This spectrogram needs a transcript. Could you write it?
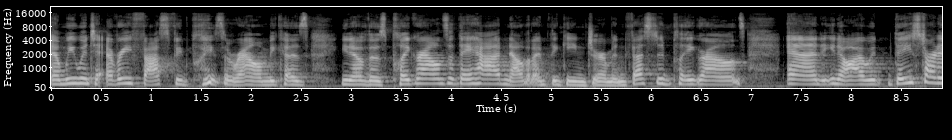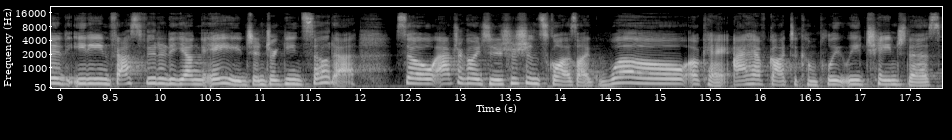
And we went to every fast food place around because, you know, those playgrounds that they had, now that I'm thinking germ infested playgrounds. And, you know, I would, they started eating fast food at a young age and drinking soda. So after going to nutrition school, I was like, whoa, okay, I have got to completely change this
